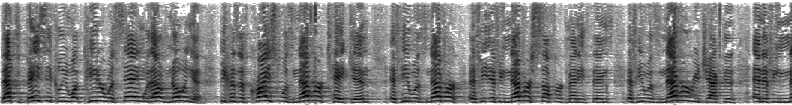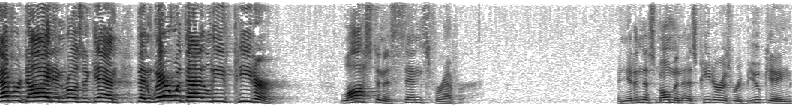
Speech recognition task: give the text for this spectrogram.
that's basically what Peter was saying without knowing it. Because if Christ was never taken, if he was never, if he, if he never suffered many things, if he was never rejected, and if he never died and rose again, then where would that leave Peter? lost in his sins forever. And yet, in this moment, as Peter is rebuking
